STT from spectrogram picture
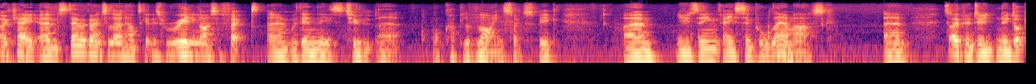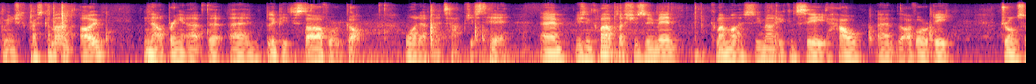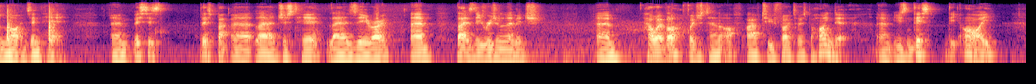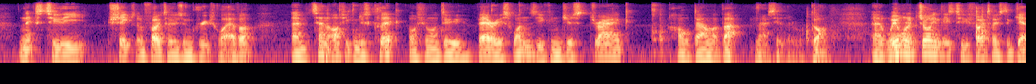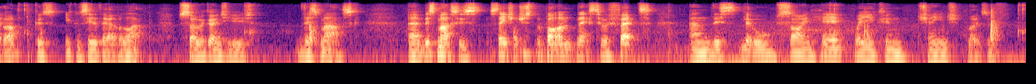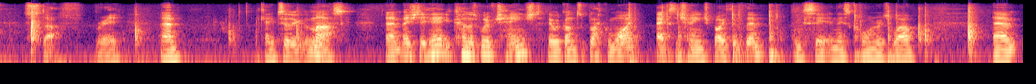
Okay, um, today we're going to learn how to get this really nice effect um, within these two, uh, or couple of lines, so to speak, um, using a simple layer mask. Um, to open a new document, you can press Command O, and that'll bring it up. But um, Blue Peter Star, I've already got one up in a tab just here. Um, using Command plus, you zoom in. Command minus, zoom out. You can see how um, that I've already drawn some lines in here. Um, this is this back, uh, layer just here, layer zero. Um, that is the original image. Um, however, if I just turn it off, I have two photos behind it. Um, using this, the eye next to the shapes and photos and groups, whatever. Um, turn it off, you can just click, or if you want to do various ones, you can just drag, hold down like that. Now see that they're all gone. Uh, we want to join these two photos together because you can see that they overlap. So we're going to use this mask. Uh, this mask is stationed just at the bottom next to effects and this little sign here where you can change loads of stuff really. Um, okay, to the mask. Um, as you see here, your colours would have changed. They would have gone to black and white. X to change both of them. You can see it in this corner as well. Um,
